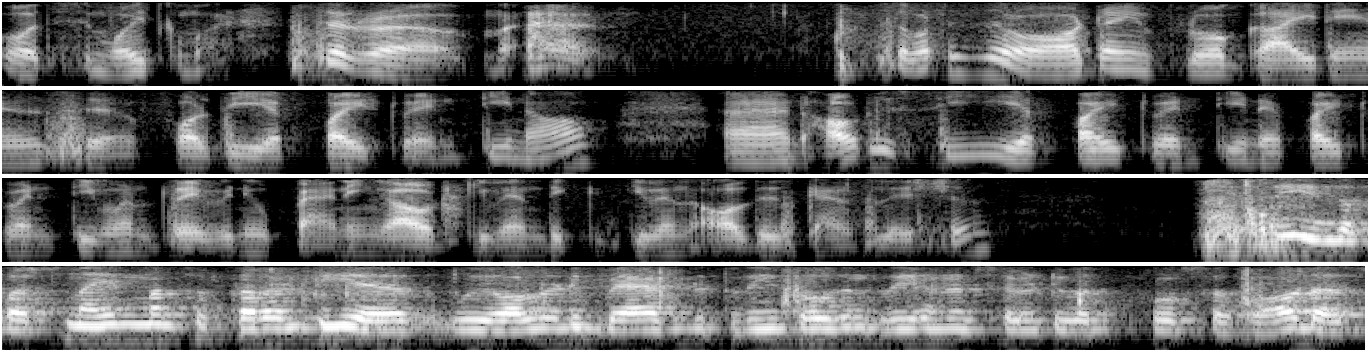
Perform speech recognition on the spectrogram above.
Oh, this is Mohit Kumar. Sir, uh, so what is the order inflow guidance uh, for the FY20 now? And how do you see FY20 and FY21 revenue panning out given the given all these cancellations? See, in the first nine months of current year, we already bagged 3,371 crores of orders.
